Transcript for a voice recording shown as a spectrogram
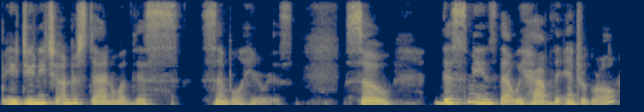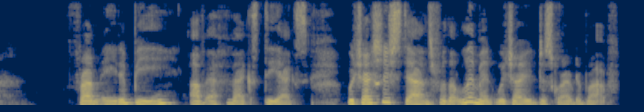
but you do need to understand what this symbol here is. So this means that we have the integral from a to b of f of x dx, which actually stands for the limit which I described above.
